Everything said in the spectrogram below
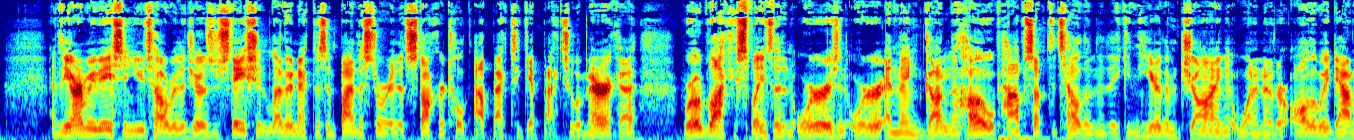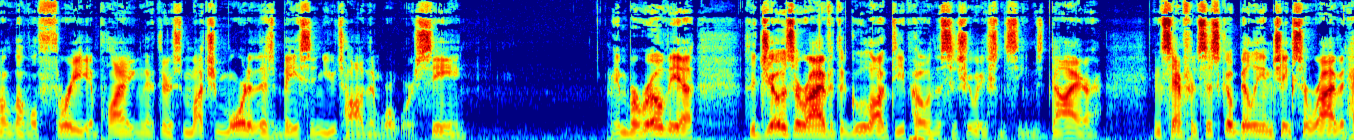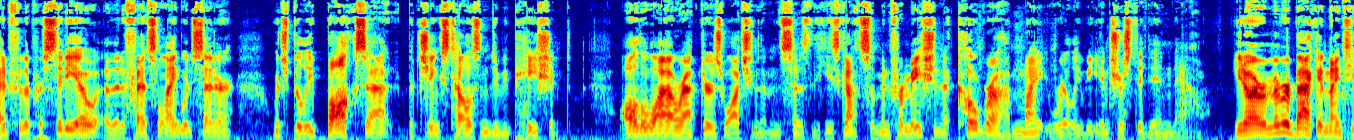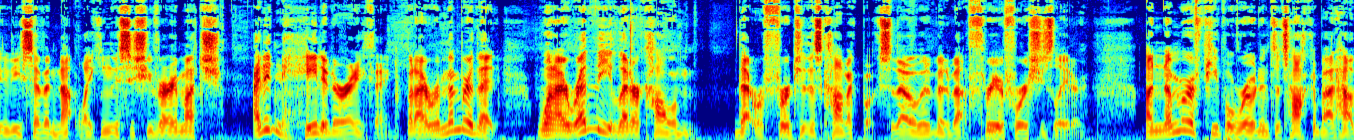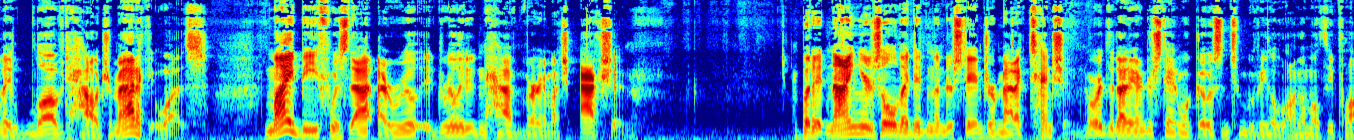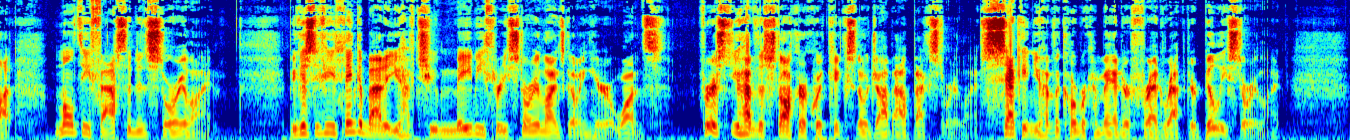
At the army base in Utah where the Joes are stationed, Leatherneck doesn't buy the story that Stalker told Outback to get back to America. Roadblock explains that an order is an order, and then Gung Ho pops up to tell them that they can hear them jawing at one another all the way down on level 3, implying that there's much more to this base in Utah than what we're seeing. In Barovia, the Joes arrive at the Gulag Depot and the situation seems dire. In San Francisco, Billy and Jinx arrive and head for the Presidio and the Defense Language Center, which Billy balks at, but Jinx tells him to be patient. All the while, Raptor is watching them and says that he's got some information that Cobra might really be interested in now. You know, I remember back in 1987 not liking this issue very much. I didn't hate it or anything, but I remember that when I read the letter column that refer to this comic book, so that would have been about three or four issues later, a number of people wrote in to talk about how they loved how dramatic it was. My beef was that I really it really didn't have very much action. But at nine years old, I didn't understand dramatic tension, nor did I understand what goes into moving along a multi plot, multifaceted storyline. Because if you think about it, you have two, maybe three storylines going here at once. First, you have the Stalker Quick Kick Snow Job Outback storyline. Second, you have the Cobra Commander Fred Raptor Billy storyline.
